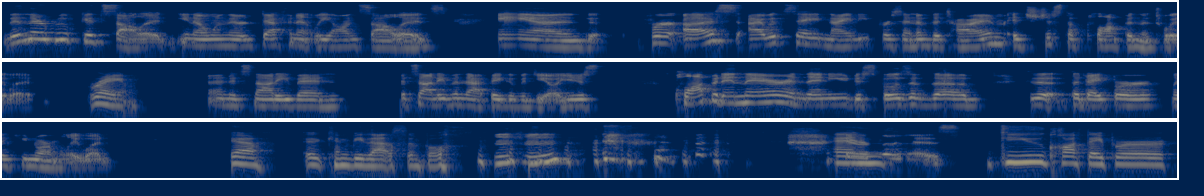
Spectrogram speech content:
then their poop gets solid, you know, when they're definitely on solids. And for us, I would say 90% of the time, it's just a plop in the toilet. Right. And it's not even, it's not even that big of a deal. You just plop it in there and then you dispose of the, the, the diaper like you normally would. Yeah. It can be that simple. Mm-hmm. and it really is. do you cloth diaper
